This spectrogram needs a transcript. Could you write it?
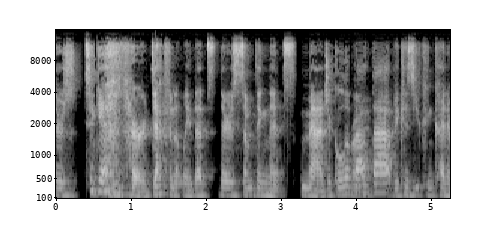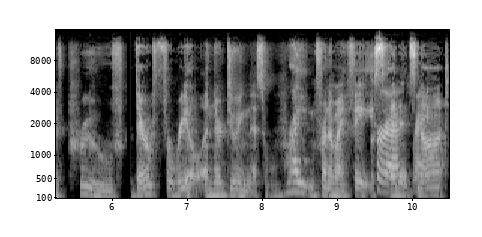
there's together definitely that's there's something that's magical about Right. that because you can kind of prove they're for real and they're doing this right in front of my face Correct, and it's right. not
